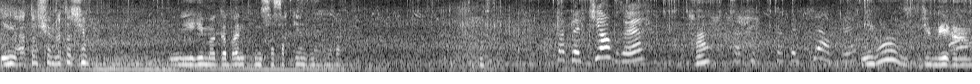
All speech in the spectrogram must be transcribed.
Ingat, attention, attention. May magabanting sasakyan na harap. T'appelles qui en vrai Ha? T'appelles qui en vrai Oo, j'ai mis un...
